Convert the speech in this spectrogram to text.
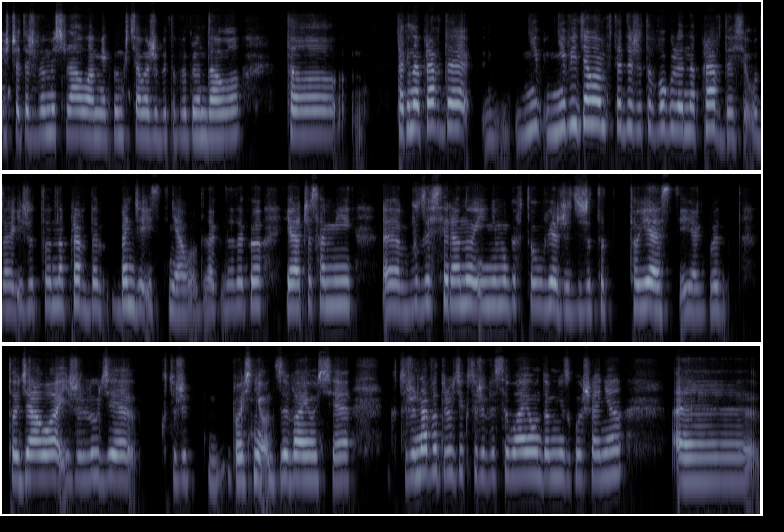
jeszcze też wymyślałam, jakbym chciała, żeby to wyglądało, to tak naprawdę nie, nie wiedziałam wtedy, że to w ogóle naprawdę się uda i że to naprawdę będzie istniało. Dlatego ja czasami e, budzę się rano i nie mogę w to uwierzyć, że to, to jest i jakby to działa i że ludzie, którzy właśnie odzywają się, którzy nawet ludzie, którzy wysyłają do mnie zgłoszenia, e,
